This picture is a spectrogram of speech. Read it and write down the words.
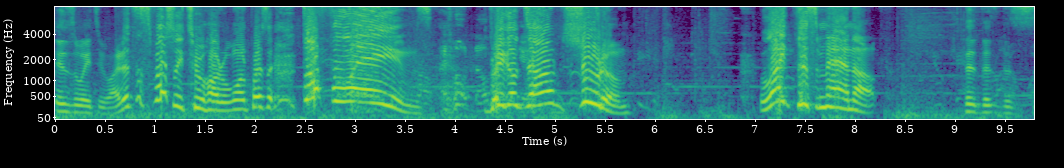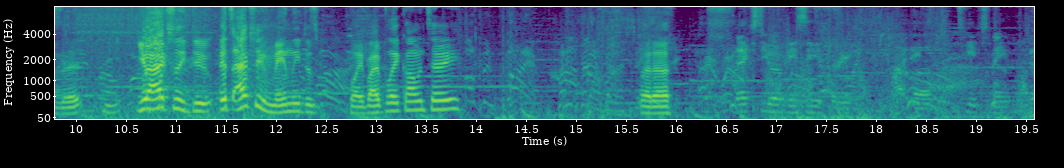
is way too hard. It's especially too hard with one person. The flames! I don't know. Bring him down, shoot him! Light this man up! This, this, this is it. You actually do. It's actually mainly just play by play commentary. But, uh, Next UMVC three. Have, uh, teach Nate how to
